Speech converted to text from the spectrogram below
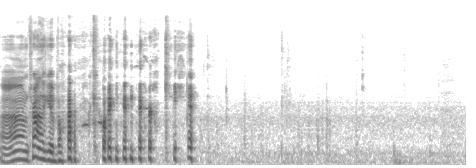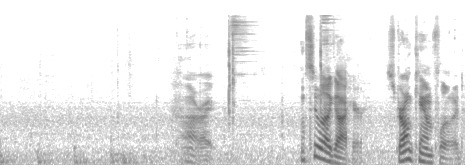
I'm trying to get by going in there again. Alright. Let's see what I got here. Strong chem fluid.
